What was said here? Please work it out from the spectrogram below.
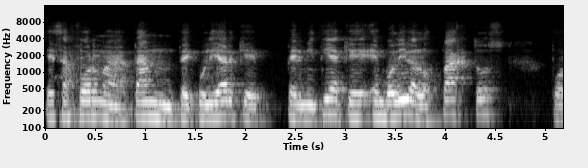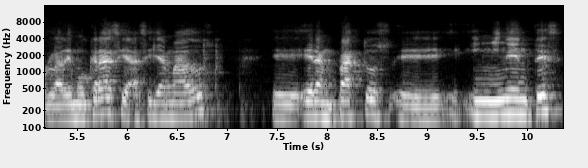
esa forma tan peculiar que permitía que en Bolivia los pactos por la democracia, así llamados, eh, eran pactos eh, inminentes,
